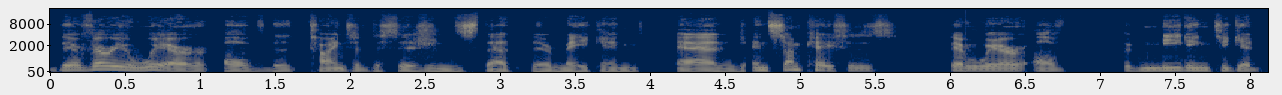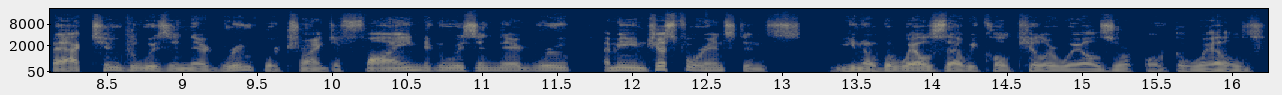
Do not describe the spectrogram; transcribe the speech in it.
They're very aware of the kinds of decisions that they're making. And in some cases, they're aware of needing to get back to who is in their group or trying to find who is in their group. I mean, just for instance, you know, the whales that we call killer whales or orca whales,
